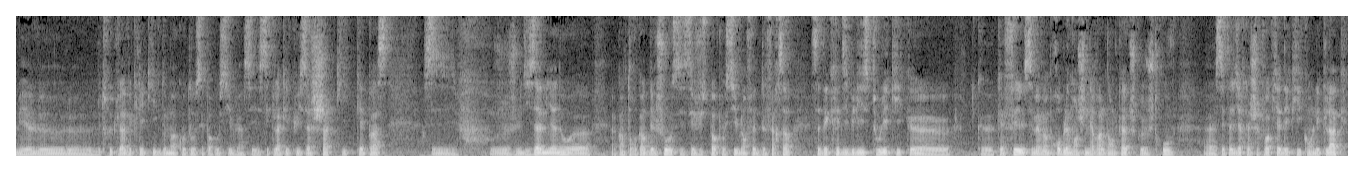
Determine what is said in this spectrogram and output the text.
Mais le, le, truc là avec les kicks de Makoto, c'est pas possible. Hein. C'est claque cuisse à chaque kick qu'elle passe. Je, le disais à Miano quand on regardait le show, c'est juste pas possible en fait de faire ça. Ça décrédibilise tous les kicks euh, qu'elle fait. C'est même un problème en général dans le catch que je trouve. Euh, c'est-à-dire qu'à chaque fois qu'il y a des kicks, on les claque.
